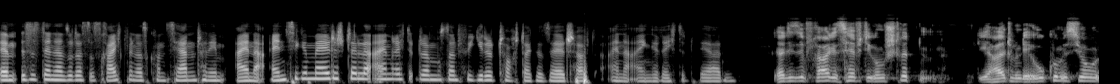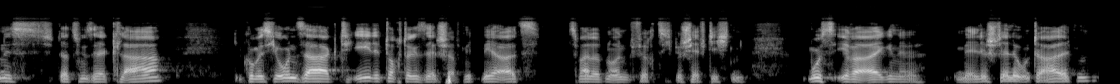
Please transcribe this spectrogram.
Ähm, ist es denn dann so, dass es reicht, wenn das Konzernunternehmen eine einzige Meldestelle einrichtet oder muss dann für jede Tochtergesellschaft eine eingerichtet werden? Ja, diese Frage ist heftig umstritten. Die Haltung der EU-Kommission ist dazu sehr klar. Die Kommission sagt, jede Tochtergesellschaft mit mehr als 249 Beschäftigten muss ihre eigene Meldestelle unterhalten.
